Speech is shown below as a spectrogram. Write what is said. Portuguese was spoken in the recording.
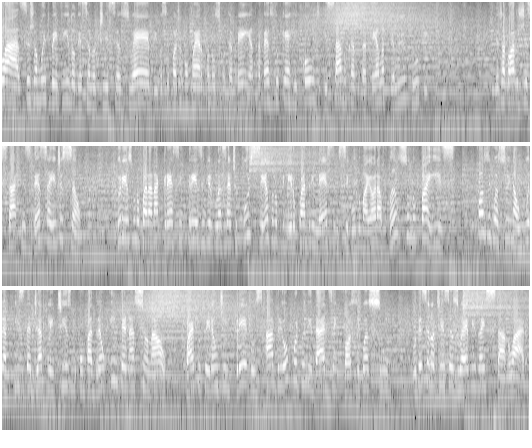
Olá, seja muito bem-vindo ao DC Notícias Web. Você pode acompanhar conosco também através do QR Code que está no canto da tela pelo YouTube. Veja agora os destaques dessa edição. Turismo no Paraná cresce 13,7% no primeiro quadrimestre, segundo maior avanço no país. Foz do Iguaçu inaugura pista de atletismo com padrão internacional. Quarto feirão de empregos abre oportunidades em Foz do Iguaçu. O DC Notícias Web já está no ar.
